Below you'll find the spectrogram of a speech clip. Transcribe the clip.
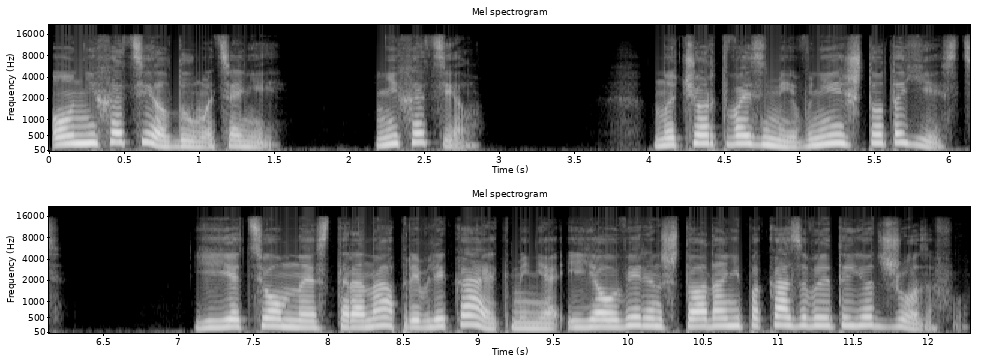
Он не хотел думать о ней, не хотел. Но черт возьми, в ней что-то есть. Ее темная сторона привлекает меня, и я уверен, что она не показывает ее Джозефу.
